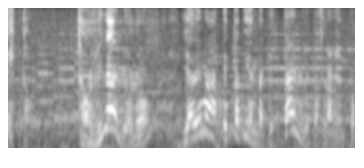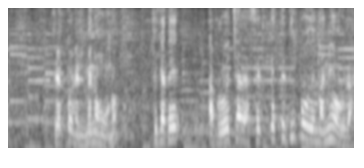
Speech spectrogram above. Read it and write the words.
esto. Extraordinario, ¿no? Y además, esta tienda que está en el estacionamiento, ¿cierto? En el menos uno, fíjate, aprovecha de hacer este tipo de maniobras.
